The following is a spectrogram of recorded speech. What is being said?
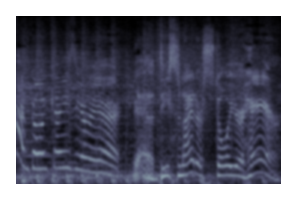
I'm going crazy over here. Yeah, Dee Snider stole your hair.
